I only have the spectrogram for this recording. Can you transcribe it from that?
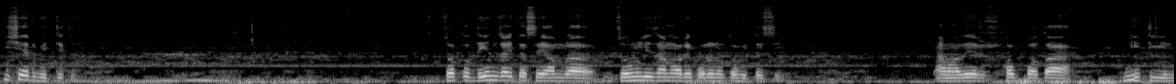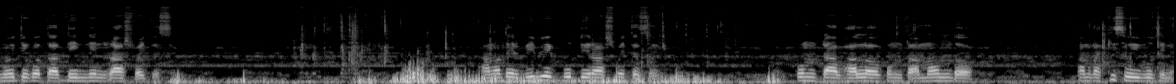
কিসের ভিত্তিতে? যত দিন যাইতেছে, আমরা জঙ্গলি জানোয়ারে পরিণত হইতেছি। আমাদের সভ্যতা, নীতি, নৈতিকতা দিন দিন হ্রাস পাইতেছে। আমাদের বিবেক বুদ্ধি হ্রাস পাইতেছে। কোনটা ভালো, কোনটা মন্দ, আমরা কিছুই বুঝি না।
